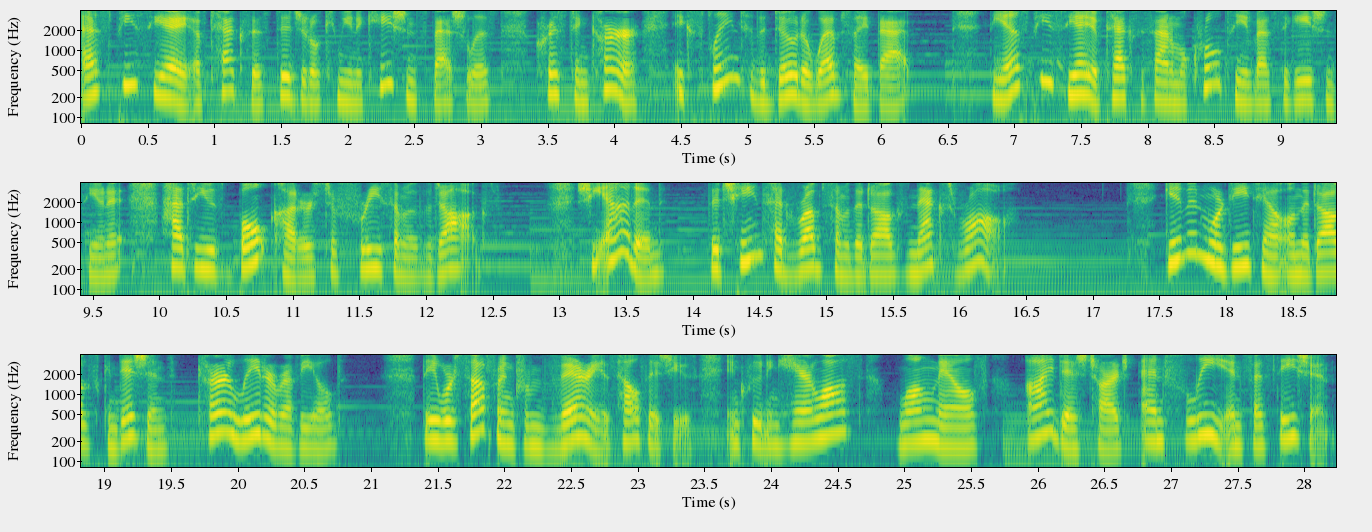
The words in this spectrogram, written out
SPCA of Texas digital communication specialist Kristen Kerr explained to the Dodo website that the SPCA of Texas Animal Cruelty Investigations Unit had to use bolt cutters to free some of the dogs. She added, the chains had rubbed some of the dogs' necks raw. Given more detail on the dogs' conditions, Kerr later revealed they were suffering from various health issues, including hair loss, long nails, eye discharge, and flea infestation.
